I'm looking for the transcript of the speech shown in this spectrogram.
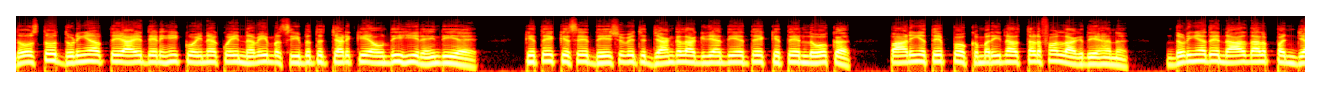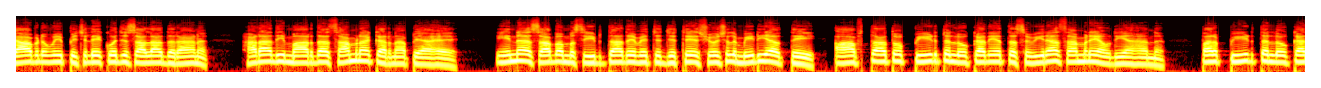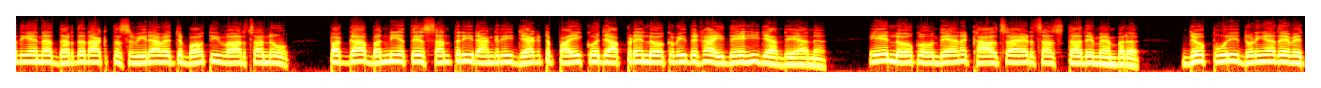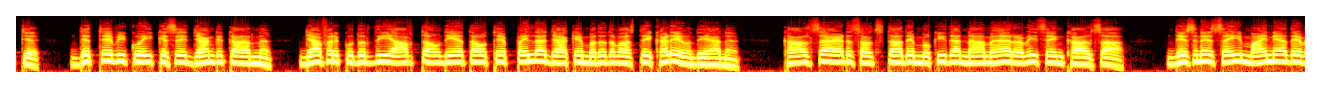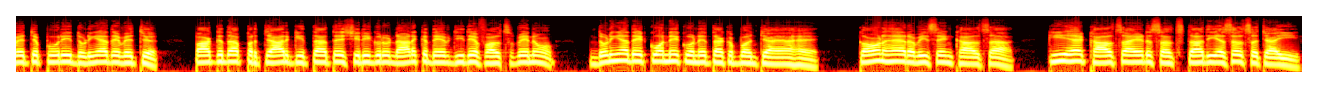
ਦੋਸਤੋ, ਦੁਨੀਆ ਉੱਤੇ ਆਏ ਦਿਨ ਹੀ ਕੋਈ ਨਾ ਕੋਈ ਨਵੀਂ ਮੁਸੀਬਤ ਚੜ ਕੇ ਆਉਂਦੀ ਹੀ ਰਹਿੰਦੀ ਹੈ। ਕਿਤੇ ਕਿਸੇ ਦੇਸ਼ ਵਿੱਚ ਜੰਗ ਲੱਗ ਜਾਂਦੀ ਹੈ ਤੇ ਕਿਤੇ ਲੋਕ ਪਾਣੀ ਅਤੇ ਭੁੱਖਮਰੀ ਨਾਲ ਤੜਫਣ ਲੱਗਦੇ ਹਨ। ਦੁਨੀਆ ਦੇ ਨਾਲ-ਨਾਲ ਪੰਜਾਬ ਨੂੰ ਵੀ ਪਿਛਲੇ ਕੁਝ ਸਾਲਾਂ ਦੌਰਾਨ ਹੜ੍ਹਾਂ ਦੀ ਮਾਰ ਦਾ ਸਾਹਮਣਾ ਕਰਨਾ ਪਿਆ ਹੈ। ਇਹਨਾਂ ਸਭ ਮੁਸੀਬਤਾਂ ਦੇ ਵਿੱਚ ਜਿੱਥੇ ਸੋਸ਼ਲ ਮੀਡੀਆ ਉੱਤੇ ਆਫਤਾਂ ਤੋਂ ਪੀੜਤ ਲੋਕਾਂ ਦੀਆਂ ਤਸਵੀਰਾਂ ਸਾਹਮਣੇ ਆਉਂਦੀਆਂ ਹਨ, ਪਰ ਪੀੜਤ ਲੋਕਾਂ ਦੀਆਂ ਇਹਨਾਂ ਦਰਦਨਾਕ ਤਸਵੀਰਾਂ ਵਿੱਚ ਬਹੁਤੀ ਵਾਰ ਸਾਨੂੰ ਪੱਗਾ ਬੰਨੀ ਅਤੇ ਸੰਤਰੀ ਰੰਗ ਦੀ ਜੈਕਟ ਪਾਈ ਕੁਝ ਆਪਣੇ ਲੋਕ ਵੀ ਦਿਖਾਈ ਦੇ ਹੀ ਜਾਂਦੇ ਹਨ। ਇਹ ਲੋਕ ਹੁੰਦੇ ਹਨ ਖਾਲਸਾ ਏਡ ਸੰਸਥਾ ਦੇ ਮੈਂਬਰ, ਜੋ ਪੂਰੀ ਦੁਨੀਆ ਦੇ ਵਿੱਚ ਜਿੱਥੇ ਵੀ ਕੋਈ ਕਿਸੇ ਜੰਗ ਕਾਰਨ ਜਾਂ ਫਿਰ ਕੁਦਰਤੀ ਆਫਤ ਆਉਂਦੀ ਹੈ ਤਾਂ ਉੱਥੇ ਪਹਿਲਾਂ ਜਾ ਕੇ ਮਦਦ ਵਾਸਤੇ ਖੜੇ ਹੁੰਦੇ ਹਨ। ਖਾਲਸਾ ਐਡ ਸੰਸਥਾ ਦੇ ਮੁਖੀ ਦਾ ਨਾਮ ਹੈ ਰਵੀ ਸਿੰਘ ਖਾਲਸਾ, ਜਿਸ ਨੇ ਸਹੀ ਮਾਇਨਿਆਂ ਦੇ ਵਿੱਚ ਪੂਰੀ ਦੁਨੀਆ ਦੇ ਵਿੱਚ ਪੱਗ ਦਾ ਪ੍ਰਚਾਰ ਕੀਤਾ ਤੇ ਸ੍ਰੀ ਗੁਰੂ ਨਾਨਕ ਦੇਵ ਜੀ ਦੇ ਫਲਸਫੇ ਨੂੰ ਦੁਨੀਆ ਦੇ ਕੋਨੇ-ਕੋਨੇ ਤੱਕ ਪਹੁੰਚਾਇਆ ਹੈ। ਕੌਣ ਹੈ ਰਵੀ ਸਿੰਘ ਖਾਲਸਾ? ਕੀ ਹੈ ਖਾਲਸਾ ਏਡ ਸੰਸਥਾ ਦੀ ਅਸਲ ਸਚਾਈ?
